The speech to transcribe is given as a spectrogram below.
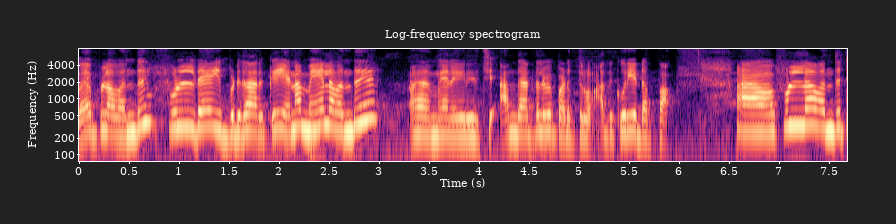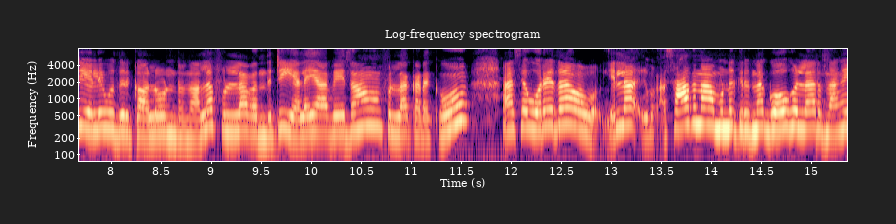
வேப்பிலை வந்து ஃபுல் டே இப்படி தான் இருக்குது ஏன்னா மேலே வந்து மேலே ஏறிடுச்சு. அந்த இடத்துல போய் படுத்துரும். அதுக்குரிய டப்பா. ஃபுல்லாக வந்துட்டு இலை உதிர்காலன்றனால ஃபுல்லாக வந்துட்டு இலையாகவே தான் ஃபுல்லாக கிடக்கும். சரி ஒரே தான் எல்லா சாதனா முன்னுக்கு இருந்தால் கோகுல்லாம் இருந்தாங்க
